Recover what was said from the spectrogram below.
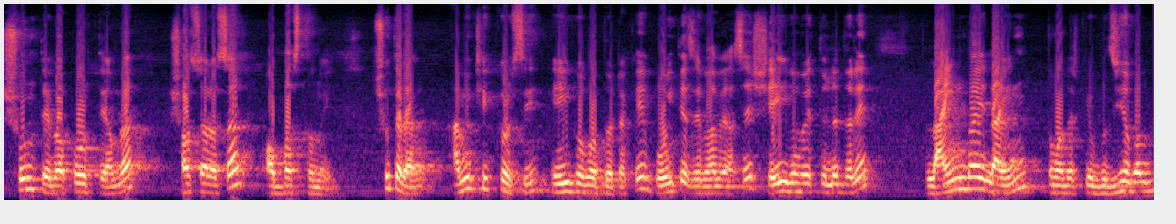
শুনতে বা পড়তে আমরা সচরাচর অভ্যস্ত নই। সুতরাং আমি ঠিক করছি এই উপপাদ্যটাকে বইতে যেভাবে আছে সেইভাবে তুলে ধরে লাইন বাই লাইন তোমাদেরকে বুঝিয়ে বলব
